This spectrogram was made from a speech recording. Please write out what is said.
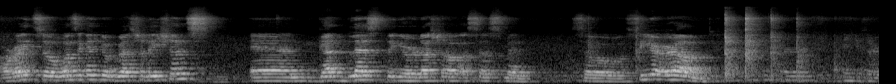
Alright, so once again, congratulations and God bless to your national assessment. So, see you around. Thank you, sir. Thank you, sir.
